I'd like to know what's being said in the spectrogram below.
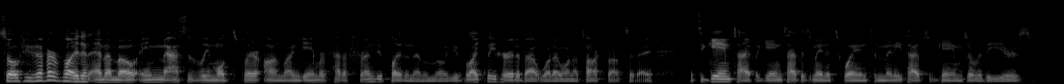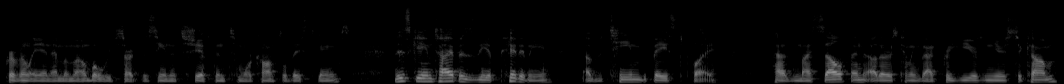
So, if you've ever played an MMO, a massively multiplayer online game, or have had a friend who played an MMO, you've likely heard about what I want to talk about today. It's a game type. A game type has made its way into many types of games over the years, prevalently in MMO, but we've started to see its shift into more console based games. This game type is the epitome of team based play has myself and others coming back for years and years to come.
